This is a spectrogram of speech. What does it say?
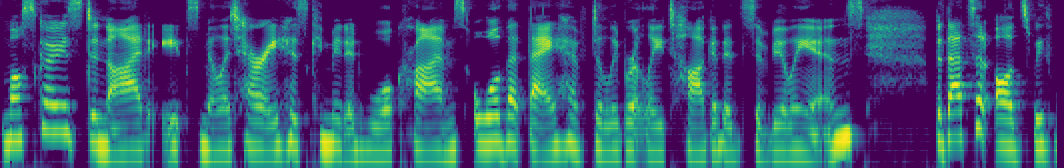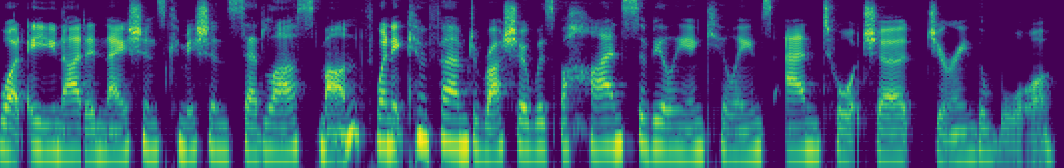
Moscow has denied its military has committed war crimes or that they have deliberately targeted civilians. But that's at odds with what a United Nations Commission said last month when it confirmed Russia was behind civilian killings and torture during the war.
